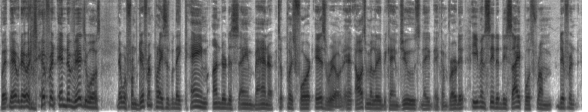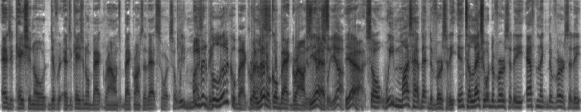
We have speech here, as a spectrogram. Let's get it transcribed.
but there were different individuals they were from different places, but they came under the same banner to push forward Israel. And ultimately became Jews and they, they converted. Even see the disciples from different educational, different educational backgrounds, backgrounds of that sort. So we must even be, political backgrounds. Political backgrounds, Especially, yes. Yeah. Yeah. So we must have that diversity, intellectual diversity, ethnic diversity.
